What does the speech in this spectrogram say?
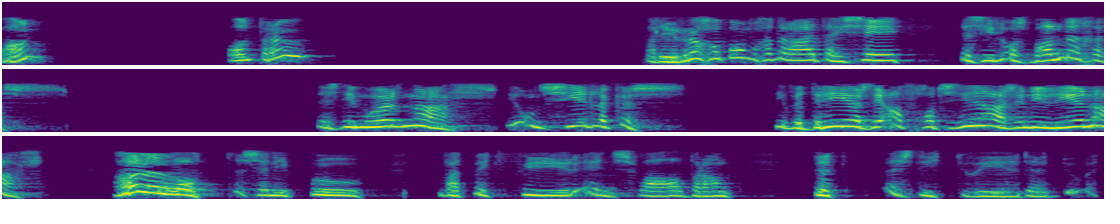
Bang? Ontrou? wat die rug op hom gedraai het, hy sê dis die losbandiges. Dis die moordenaars, die onsedelikes, die bedrieërs, die afgodsdienaars en die leenaars. Hulle lot is in die poel wat met vuur en swaal brand. Dit is die tweede dood.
